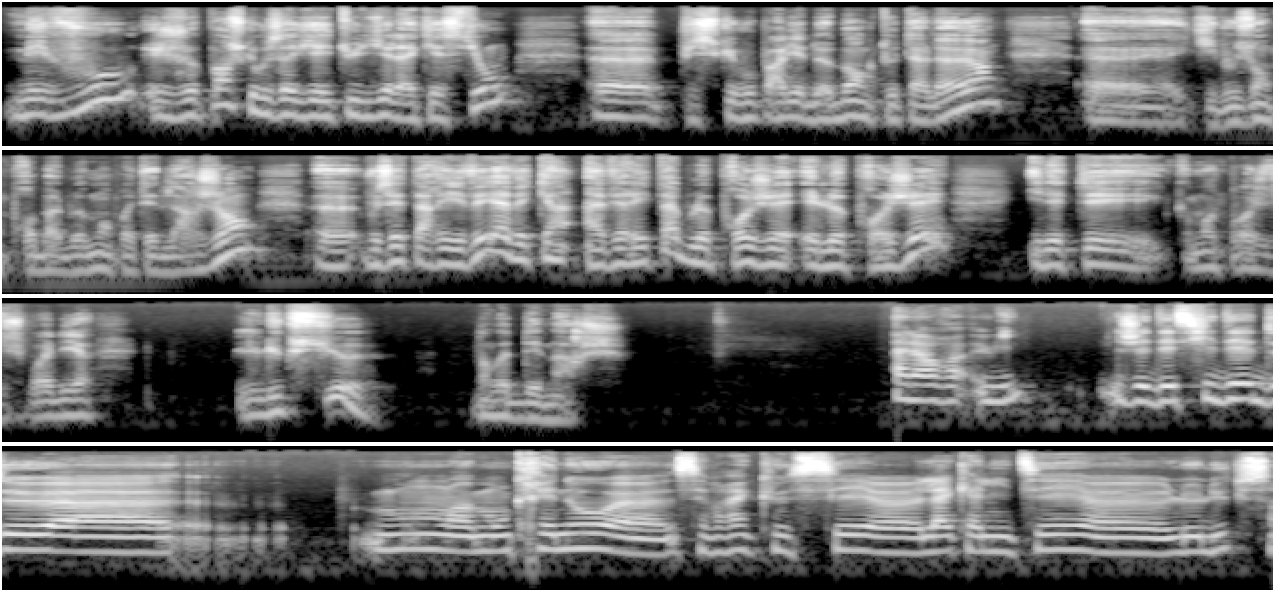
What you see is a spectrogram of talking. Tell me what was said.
mais vous, je pense que vous aviez étudié la question, euh, puisque vous parliez de banques tout à l'heure, euh, qui vous ont probablement prêté de l'argent, euh, vous êtes arrivé avec un, un, véritable projet, et le projet, il était, comment je pourrais dire, luxueux dans votre démarche? Alors oui, j'ai décidé de mon, euh, mon créneau, euh, c'est vrai que c'est euh, la qualité, le luxe.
